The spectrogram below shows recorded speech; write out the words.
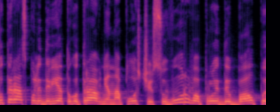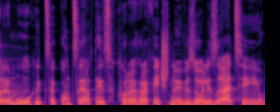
У Терасполі 9 травня на площі Суворова пройде бал перемоги. Це концерт із хореографічною візуалізацією.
